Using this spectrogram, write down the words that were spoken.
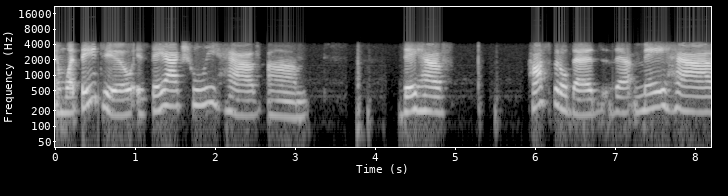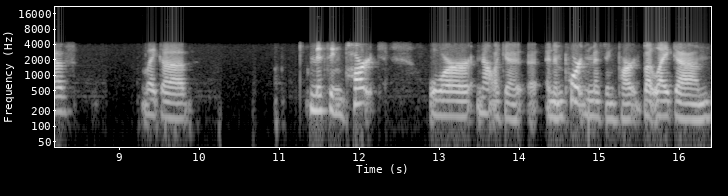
And what they do is they actually have um, they have hospital beds that may have like a missing part or not like a, an important missing part, but like um,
